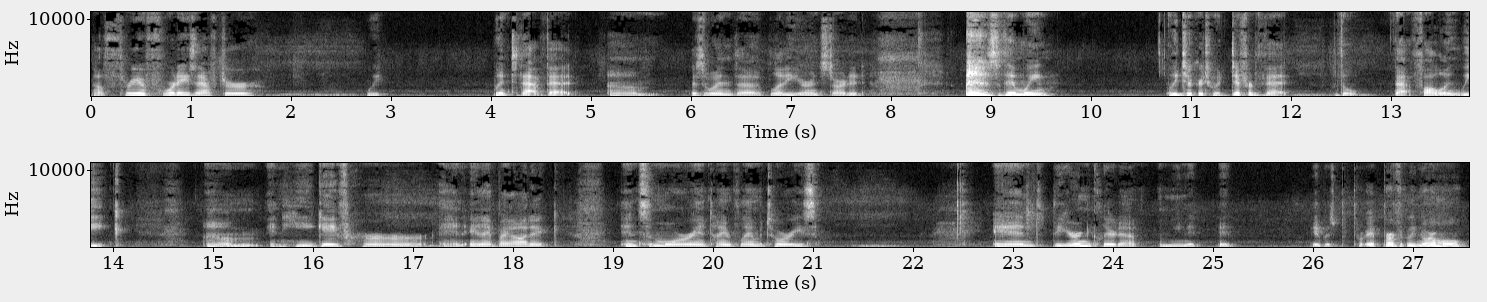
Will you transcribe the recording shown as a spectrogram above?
about three or four days after we went to that vet, um, is when the bloody urine started. so then we we took her to a different vet the that following week, um, and he gave her an antibiotic and some more anti-inflammatories, and the urine cleared up. I mean, it it it was perfectly normal.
